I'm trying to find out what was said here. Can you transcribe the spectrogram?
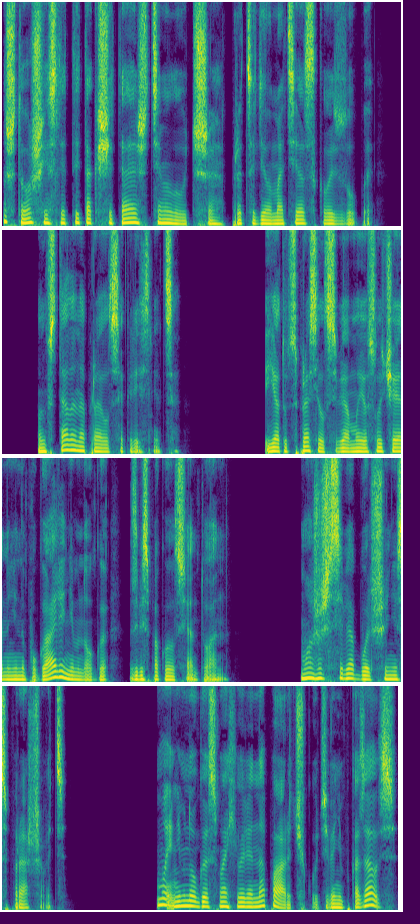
«Ну что ж, если ты так считаешь, тем лучше», — процедил Матиас сквозь зубы. Он встал и направился к лестнице. «Я тут спросил себя, мы ее случайно не напугали немного?» — забеспокоился Антуан. «Можешь себя больше не спрашивать». «Мы немного смахивали на парочку, тебе не показалось?»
